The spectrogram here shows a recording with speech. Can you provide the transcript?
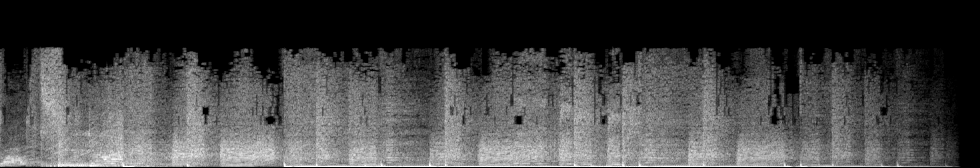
drop. tonight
